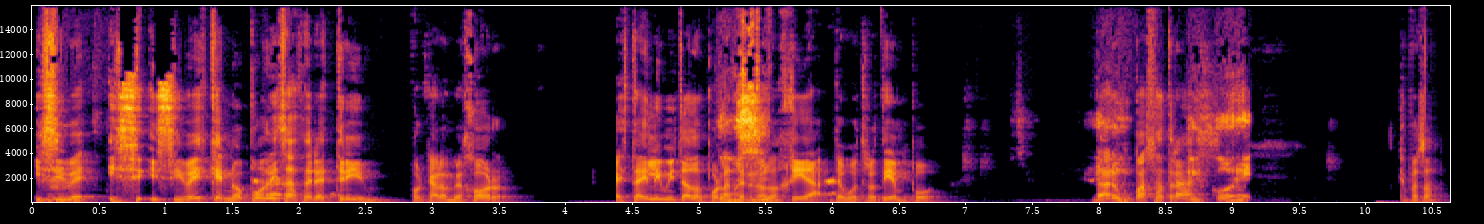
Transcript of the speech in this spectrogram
Y si, ve- y, si, y si veis que no podéis hacer stream, porque a lo mejor estáis limitados por la ¿Cómo se- tecnología de vuestro tiempo, dar un paso atrás. core, ¿Qué pasa?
